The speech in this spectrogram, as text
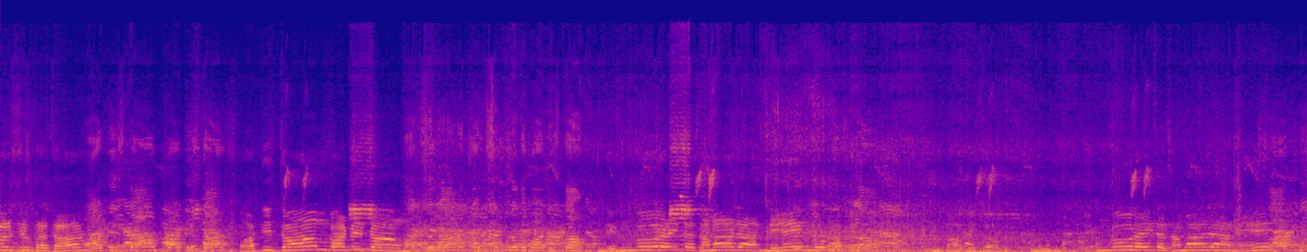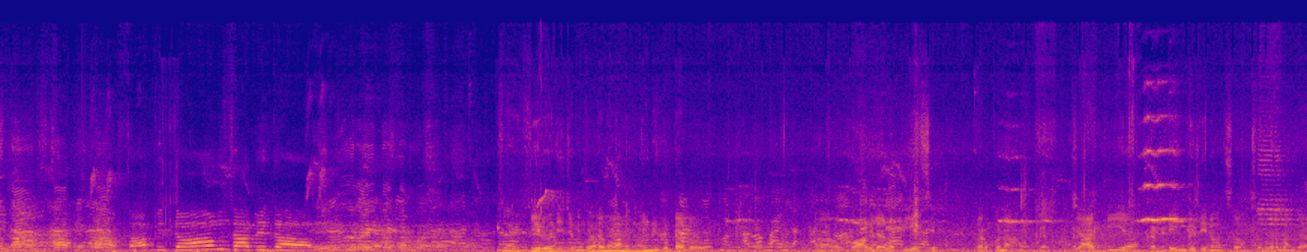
పరిశుభ్రత పాటిస్తాం పాటిద్దాం పాటిద్దాం పాటిస్తాం డెంగు రహిత సమాజాన్ని డెంగు రహిత సమాజాన్ని స్థాపిద్దాం స్థాపిద్దాం ఈరోజు జమ్మిగుంట జమ్మిగుంటలో బావిలాల పిఎస్సి తరపున జాతీయ డెంగ్యూ దినోత్సవం సందర్భంగా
